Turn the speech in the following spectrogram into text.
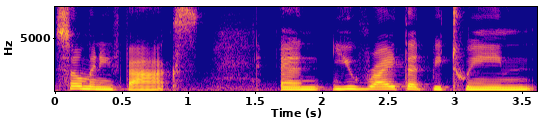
so many facts and you write that between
